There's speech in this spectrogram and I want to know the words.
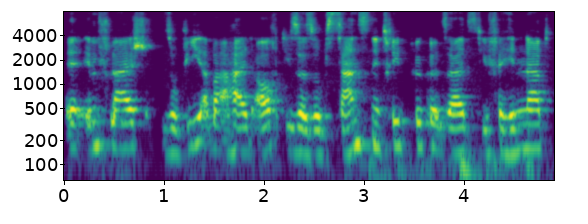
äh, im Fleisch, sowie aber halt auch dieser Substanz Nitritpückelsalz, die verhindert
